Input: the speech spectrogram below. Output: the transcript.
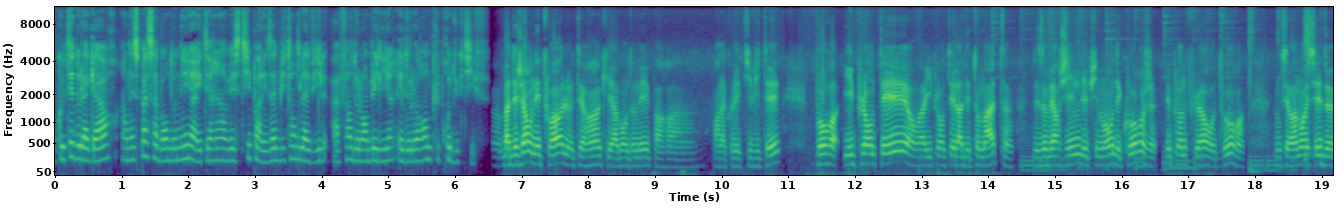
côté de la gare, un espace abandonné a été réinvesti par les habitants de la ville afin de l'embellir et de le rendre plus productif. Bah déjà on nettoie le terrain qui est abandonné par, euh, par la collectivité pour y planter, on va y planter là des tomates, des aubergines, des piments, des courges et plein de fleurs autour. Donc c'est vraiment essayer de,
